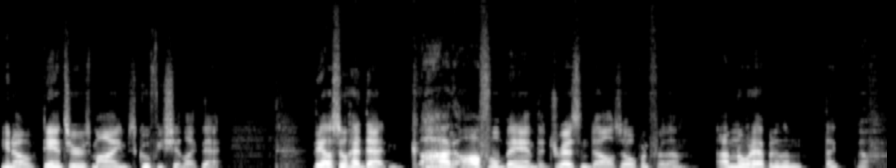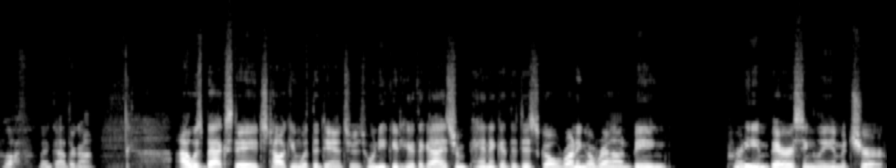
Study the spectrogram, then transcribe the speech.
You know, dancers, mimes, goofy shit like that. They also had that god awful band, the Dresden Dolls, open for them. I don't know what happened to them. Thank, oh, oh, thank God they're gone. I was backstage talking with the dancers when you could hear the guys from Panic at the Disco running around being pretty embarrassingly immature.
